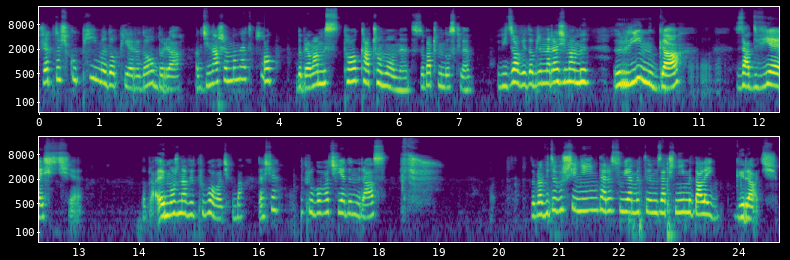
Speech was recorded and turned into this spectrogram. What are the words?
że coś kupimy dopiero. Dobra. A gdzie nasze monetki? O, dobra, mamy 100 kaczomonet. Zobaczmy do sklepu. Widzowie, dobra, na razie mamy ringa za 200. Dobra, ej, można wypróbować chyba. Da się? Wypróbować jeden raz. Dobra, widzę, już się nie interesujemy tym, zacznijmy dalej grać.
